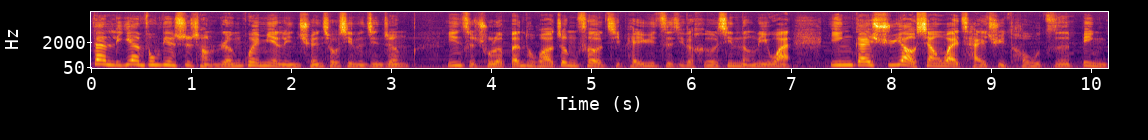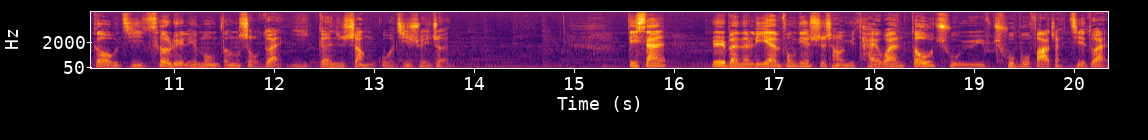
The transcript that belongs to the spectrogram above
但离岸风电市场仍会面临全球性的竞争，因此除了本土化政策及培育自己的核心能力外，应该需要向外采取投资、并购及策略联盟等手段，以跟上国际水准。第三，日本的离岸风电市场与台湾都处于初步发展阶段，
